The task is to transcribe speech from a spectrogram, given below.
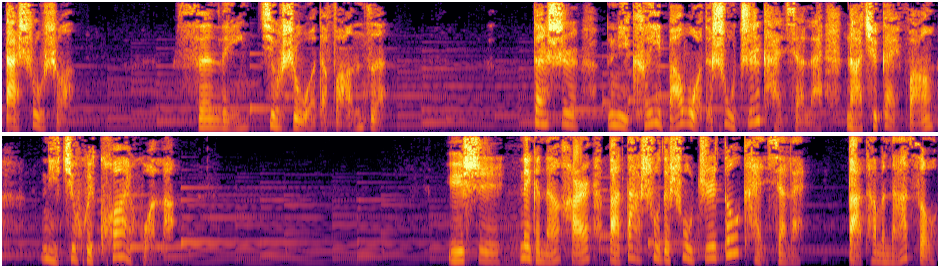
大树说：“森林就是我的房子，但是你可以把我的树枝砍下来，拿去盖房。”你就会快活了。于是，那个男孩把大树的树枝都砍下来，把它们拿走，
